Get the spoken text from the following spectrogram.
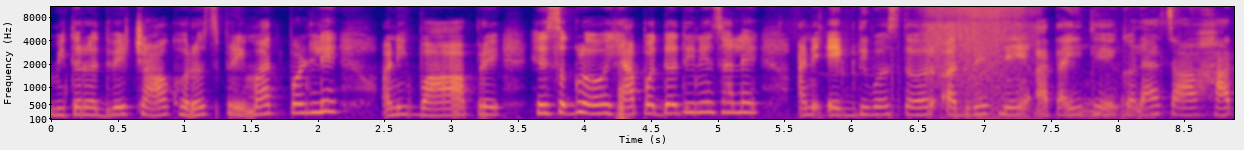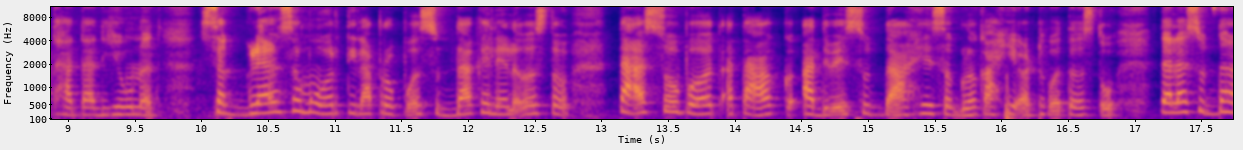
मी तर अद्वैतच्या खरंच प्रेमात पडले आणि आणि बापरे हे सगळं ह्या पद्धतीने झालंय. आणि एक दिवस तर अद्वैतने आता इथे कलाचा हात हातात घेऊनच सगळ्यांसमोर तिला प्रपोजसुद्धा केलेलं असतं. त्याचसोबत आता क- अद्वैतसुद्धा हे सगळं काही आठवत असतो. त्यालासुद्धा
